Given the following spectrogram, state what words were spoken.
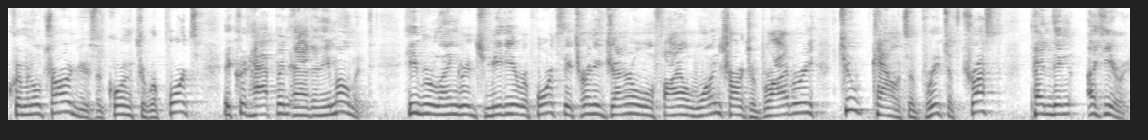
criminal charges. According to reports, it could happen at any moment. Hebrew language media reports the attorney general will file one charge of bribery, two counts of breach of trust pending a hearing.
